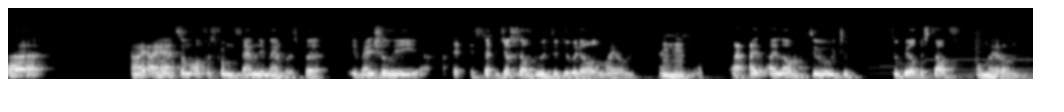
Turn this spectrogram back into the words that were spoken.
Uh, I, I had some offers from family members, but eventually it, it, just felt good to do it all on my own. And mm-hmm. I, I, I love to to to build the stuff on my own.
